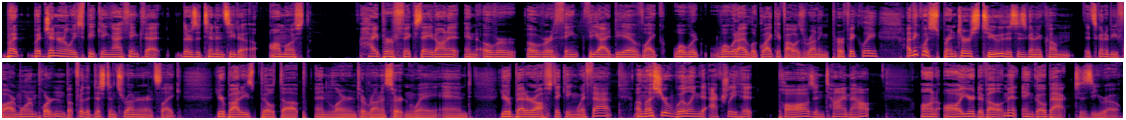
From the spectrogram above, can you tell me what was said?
but but generally speaking, I think that there's a tendency to almost hyper fixate on it and over overthink the idea of like what would what would I look like if I was running perfectly. I think with sprinters too, this is going to come it's going to be far more important, but for the distance runner, it's like your body's built up and learned to run a certain way and you're better off sticking with that unless you're willing to actually hit pause and time out on all your development and go back to zero.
